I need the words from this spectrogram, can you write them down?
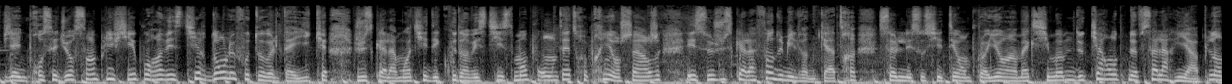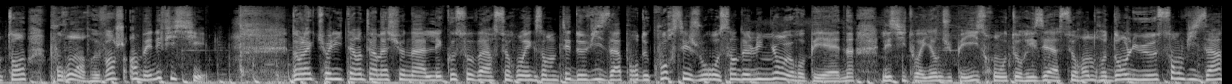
via une procédure simplifiée pour investir dans le photovoltaïque. Jusqu'à la moitié des coûts d'investissement pourront être pris en charge et ce jusqu'à la fin 2024. Seules les sociétés employant un maximum de 49 salariés à plein temps pourront en revanche en bénéficier. Dans l'actualité internationale, les Kosovars seront exemptés de visa pour de courts séjours au sein de l'Union européenne. Les citoyens du pays seront autorisés à se rendre dans l'UE sans visa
